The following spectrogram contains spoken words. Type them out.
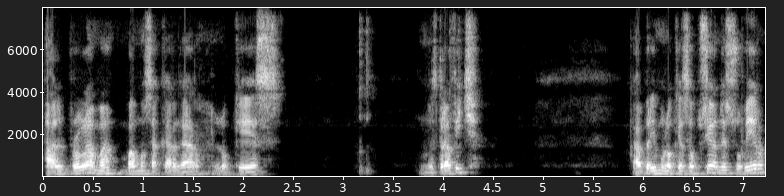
al programa, vamos a cargar lo que es nuestra ficha. Abrimos lo que es opciones, subir.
